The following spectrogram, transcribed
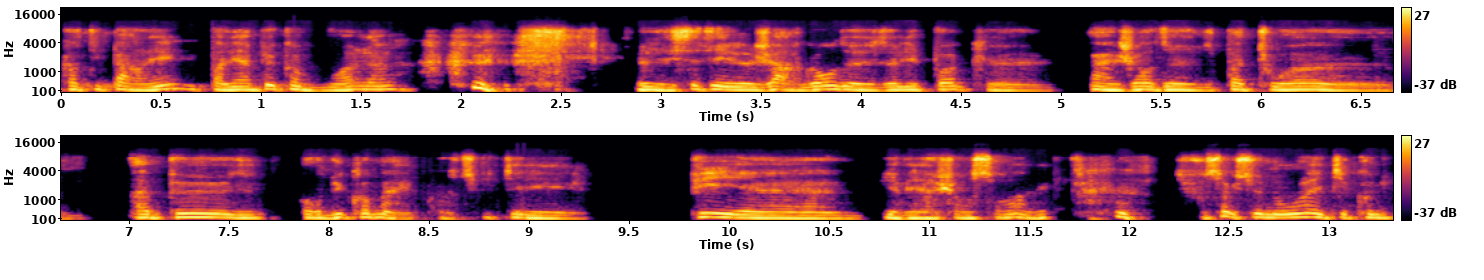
quand il parlait, il parlait un peu comme moi, là. C'était le jargon de, de l'époque, un genre de, de patois un peu hors du commun. Quoi. Puis, euh, il y avait la chanson avec. C'est pour ça que ce nom-là été connu.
